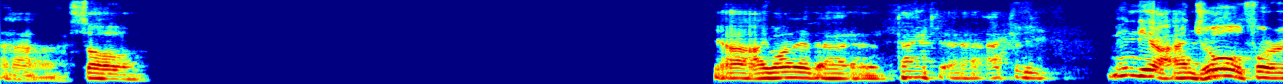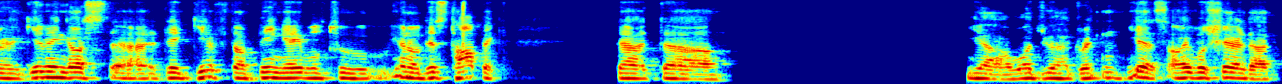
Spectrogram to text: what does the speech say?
uh, so yeah i wanted to uh, thank uh, actually mindia and Joel for giving us the, gift of being able to, you know, this topic that, uh, yeah, what you had written. Yes, I will share that,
